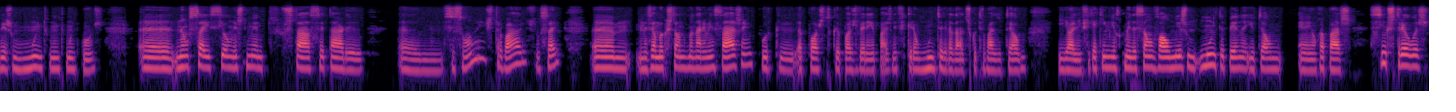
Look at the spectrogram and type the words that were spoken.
mesmo muito, muito, muito bons. Uh, não sei se ele neste momento está a aceitar uh, um, sessões, trabalhos, não sei. Um, mas é uma questão de mandarem mensagem, porque aposto que após verem a página ficarão muito agradados com o trabalho do Telmo. E olhem, fica aqui a minha recomendação, vale mesmo muito a pena. E o Telmo é um rapaz 5 estrelas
